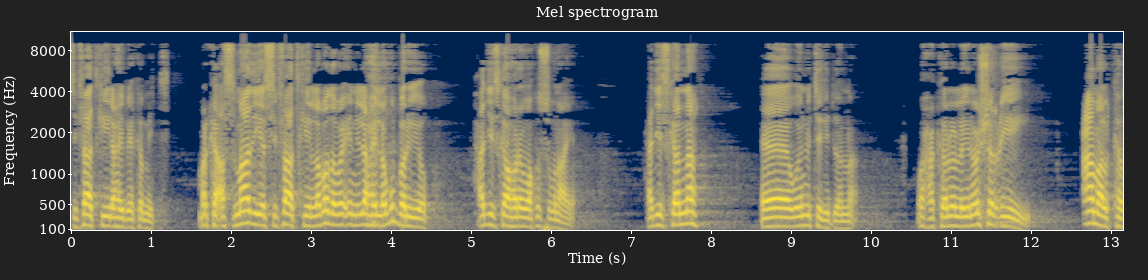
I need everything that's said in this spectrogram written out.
sifaatkii ilaahay bay ka mid. Marka asmaadii iyo sifaatkii labadaba in ilaahay lagu baryo xadiiskaa hore waa ku sugnaayeen xadiiskanna waynu tegi doonnaa. Waxaa kaloo laynoo sharciyey camalka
